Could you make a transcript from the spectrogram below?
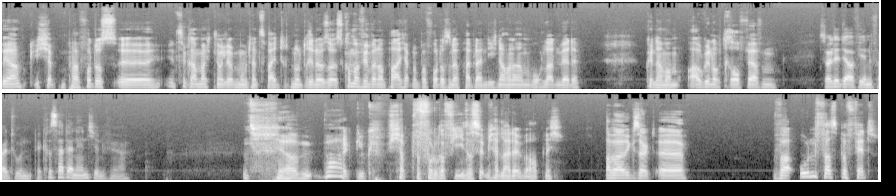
Ja, ich habe ein paar Fotos, äh, Instagram habe ich glaube momentan zwei nur drin oder so. Es kommen auf jeden Fall noch ein paar. Ich habe noch ein paar Fotos in der Pipeline, die ich nachher noch hochladen werde. Können da mal ein Auge noch drauf werfen. Solltet ihr auf jeden Fall tun. Der Chris hat ein Händchen für. Ja, war halt Glück. Ich habe für Fotografie, interessiert mich halt leider überhaupt nicht. Aber wie gesagt, äh, war unfassbar fett.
